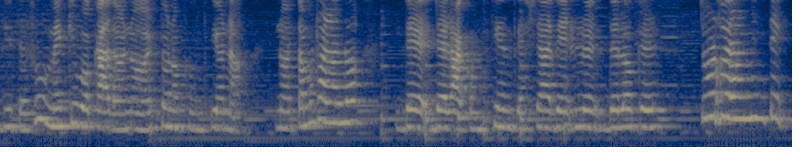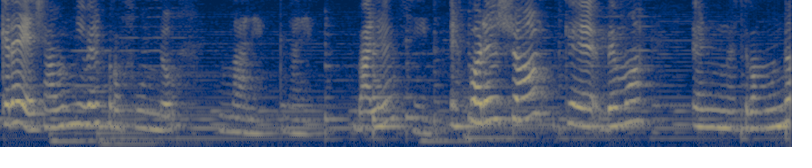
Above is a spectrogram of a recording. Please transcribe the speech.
dices, uh, me he equivocado, no, esto no funciona. No, estamos hablando de, la conciencia, o sea, de, de lo que tú realmente crees a un nivel profundo. Vale, vale. ¿Vale? Sí. Es por eso que vemos en nuestro mundo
